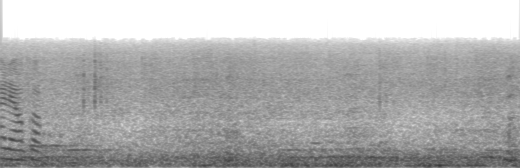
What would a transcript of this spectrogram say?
Allez, encore. Allez,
